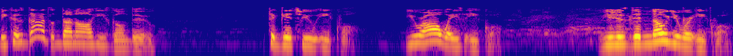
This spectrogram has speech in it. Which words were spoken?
because God's done all He's going to do to get you equal. You were always equal. You just didn't know you were equal.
